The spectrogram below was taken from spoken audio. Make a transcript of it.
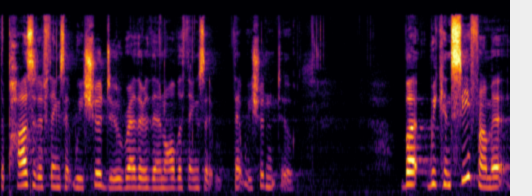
the positive things that we should do rather than all the things that, that we shouldn't do. But we can see from it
